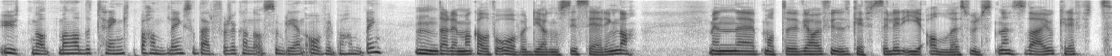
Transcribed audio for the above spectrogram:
uten at man hadde trengt behandling, så derfor så kan det også bli en overbehandling. Mm, det er det man kaller for overdiagnostisering, da. Men eh, måte, vi har jo funnet kreftceller i alle svulstene, så det er jo kreft.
